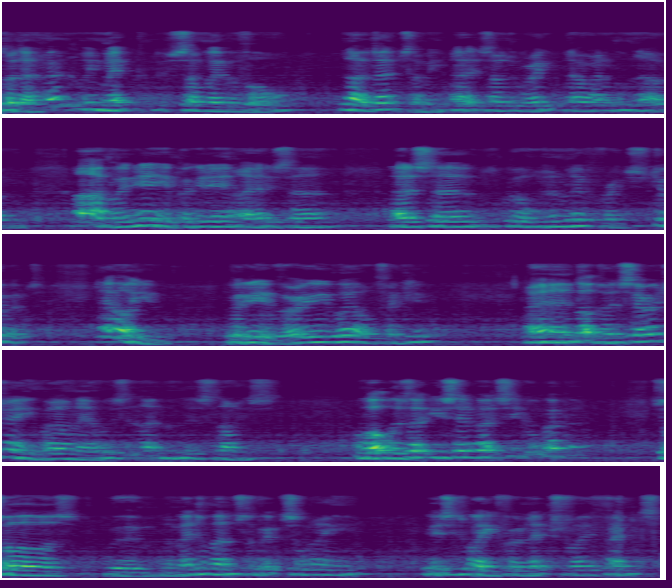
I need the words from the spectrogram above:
Doctor, haven't we met somewhere before? No, don't tell me. No, it sounds great. No, I don't know. Ah, Brigadier, Brigadier, Alastair, Alastair Gordon Lethbridge, Stewart. How are you? Brigadier, very well, thank you. And Doctor, Sarah Jane, well now, isn't that this nice? What was that you said about secret weapon? Stores room. The mental monster rips away, rips his way through electrified fence.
